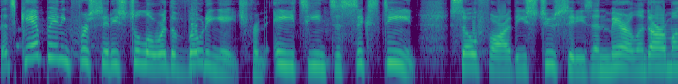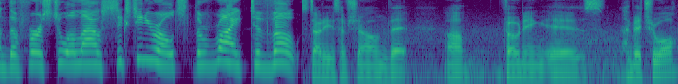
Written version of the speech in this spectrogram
that's campaigning for cities to lower the voting age from 18 to 16. So far, these two cities in Maryland are among the first to allow 16 year olds the right to vote. Studies have shown that um, voting is habitual.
